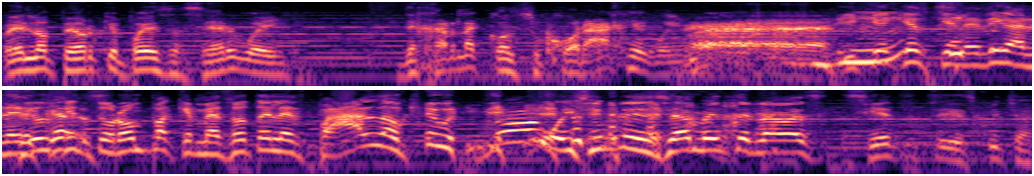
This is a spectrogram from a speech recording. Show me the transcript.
Es lo peor que puedes hacer, güey. Dejarla con su coraje, güey. ¿Y qué quieres que le diga? ¿Le doy un queda- cinturón para que me azote la espalda o qué, güey? No, güey, simple y sencillamente nada más siéntate y escucha.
